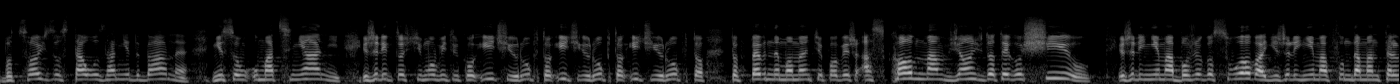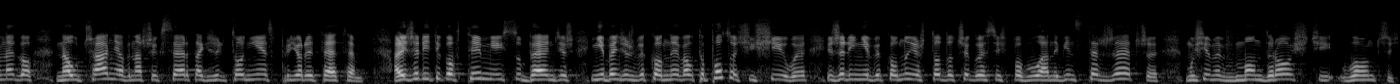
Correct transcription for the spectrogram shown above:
bo coś zostało zaniedbane, nie są umacniani. Jeżeli ktoś ci mówi tylko idź i rób to, idź i rób to, idź i rób to, to w pewnym momencie momencie powiesz, a skąd mam wziąć do tego sił? Jeżeli nie ma Bożego Słowa, jeżeli nie ma fundamentalnego nauczania w naszych sercach, jeżeli to nie jest priorytetem. Ale jeżeli tylko w tym miejscu będziesz i nie będziesz wykonywał, to po co ci siły, jeżeli nie wykonujesz to, do czego jesteś powołany? Więc te rzeczy musimy w mądrości łączyć.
